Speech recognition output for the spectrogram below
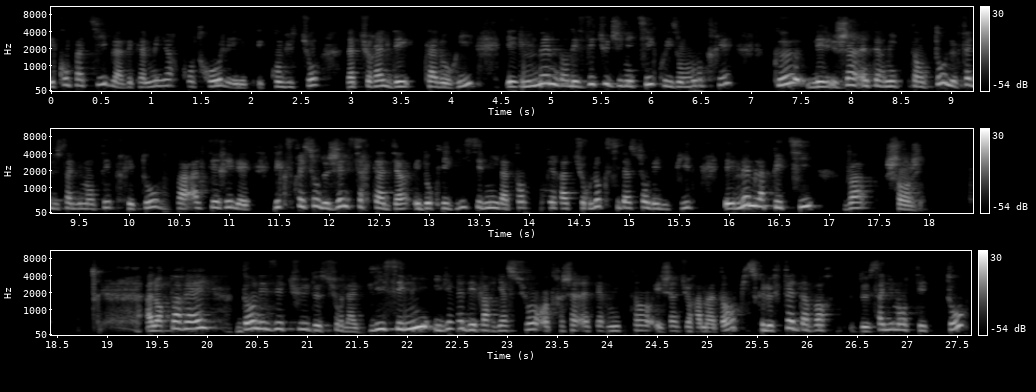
est compatible avec un meilleur contrôle et, et combustion naturelle des calories. Et même dans les études génétiques où ils ont montré que les jeûnes intermittents tôt, le fait de s'alimenter très tôt, va altérer l'expression de gènes circadiens et donc les glycémies, la température, l'oxydation des lipides et même l'appétit va changer. Alors pareil, dans les études sur la glycémie, il y a des variations entre jeûne intermittent et jeûne du ramadan, puisque le fait d'avoir de s'alimenter tôt,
